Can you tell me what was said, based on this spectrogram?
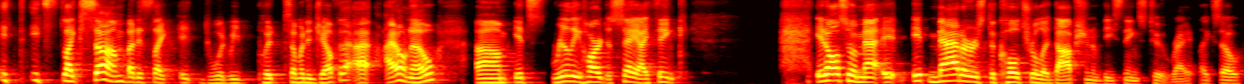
it, it's like some, but it's like, it, would we put someone in jail for that? I, I don't know. Um, it's really hard to say. I think it also ma- it, it matters the cultural adoption of these things too, right? Like so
